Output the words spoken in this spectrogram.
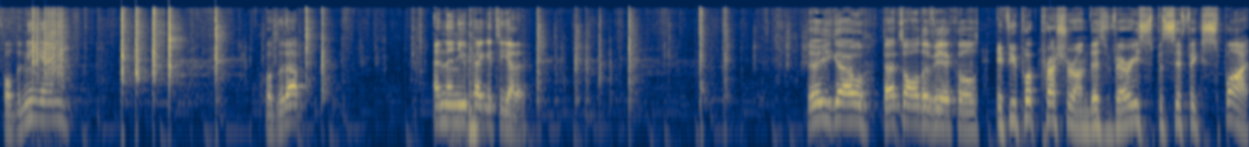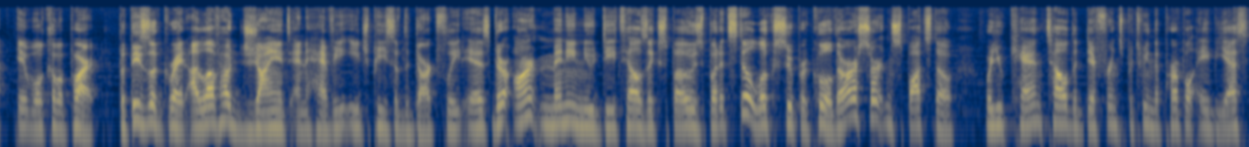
Fold the knee in, close it up, and then you peg it together. There you go, that's all the vehicles. If you put pressure on this very specific spot, it will come apart. But these look great. I love how giant and heavy each piece of the Dark Fleet is. There aren't many new details exposed, but it still looks super cool. There are certain spots though where you can tell the difference between the purple ABS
